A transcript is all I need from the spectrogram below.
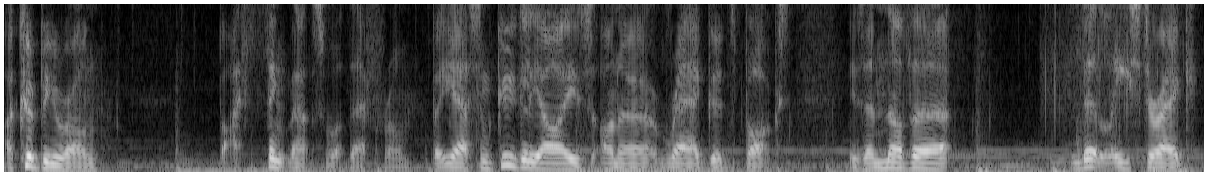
I could be wrong, but I think that's what they're from. But yeah, some googly eyes on a rare goods box is another little Easter egg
